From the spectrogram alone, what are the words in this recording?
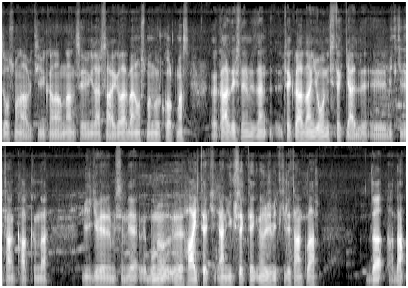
TV kanalından sevgiler, saygılar. Ben Osman Uğur Korkmaz. Ee, Kardeşlerimizden tekrardan yoğun istek geldi. Ee, Bitkili tank hakkında bilgi verir misin diye. Ee, Bunu e, high tech yani yüksek teknoloji bitkili tanklar da, da-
